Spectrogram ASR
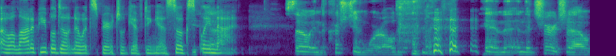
Oh, a lot of people don't know what spiritual gifting is. So explain that. So in the Christian world, in the in the church, uh,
